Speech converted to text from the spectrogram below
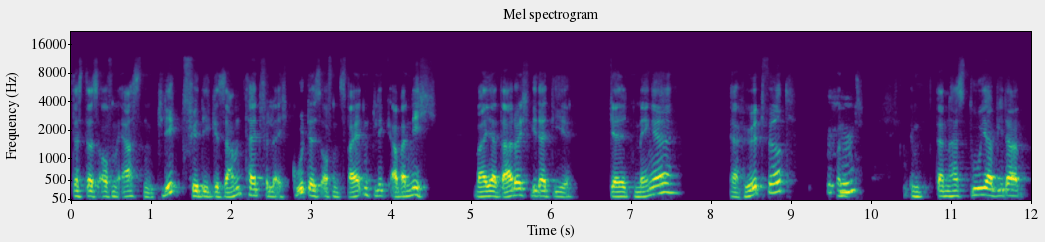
dass das auf den ersten Blick für die Gesamtheit vielleicht gut ist, auf den zweiten Blick aber nicht, weil ja dadurch wieder die Geldmenge erhöht wird mhm. und im, dann hast du ja wieder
